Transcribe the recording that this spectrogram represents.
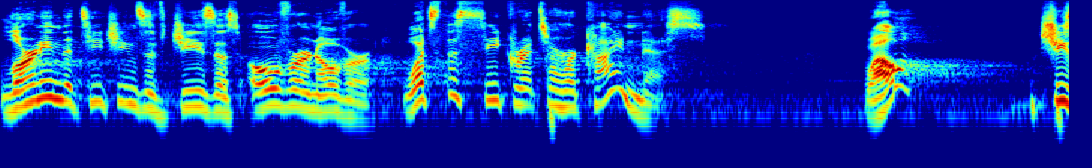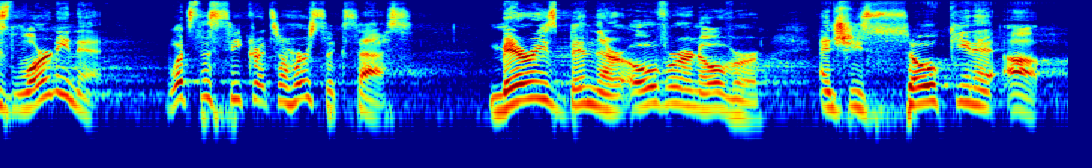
Learning the teachings of Jesus over and over. What's the secret to her kindness? Well, she's learning it. What's the secret to her success? Mary's been there over and over, and she's soaking it up.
